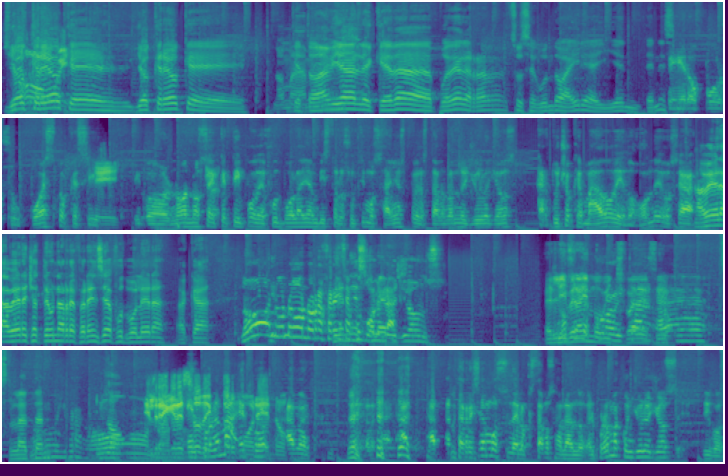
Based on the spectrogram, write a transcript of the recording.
Yo creo güey. que, yo creo que, No que todavía le queda, puede agarrar su segundo aire ahí en Tennessee. Pero por supuesto que sí. Sí. Digo, no, no sé qué tipo de fútbol hayan visto los últimos años, pero están hablando de Julio Jones. ¿Cartucho quemado de dónde? O sea, A ver, a ver, échate una referencia futbolera acá. no, no, no, no referencia ¿Quién es futbolera. Julio Jones? El No Ibrahimovic va a decir. Ah, Zlatan. no, no. No. El regreso El de problema- Héctor el Moreno. A ver, a- a- aterricemos de lo que estamos hablando. El problema con Julio Jones, digo,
